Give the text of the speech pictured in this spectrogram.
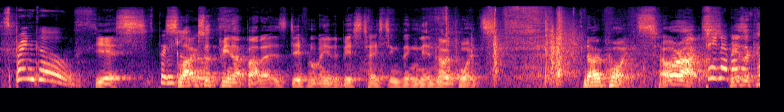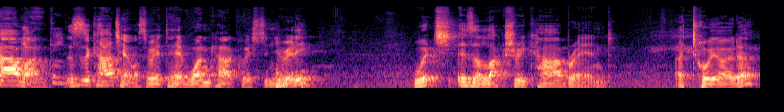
Sprinkles. Yes. Sprinkles. Slugs with peanut butter is definitely the best tasting thing there. No points. No points. All right. Here's a car one. This is a car channel, so we have to have one car question. You ready? Which is a luxury car brand? A Toyota,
